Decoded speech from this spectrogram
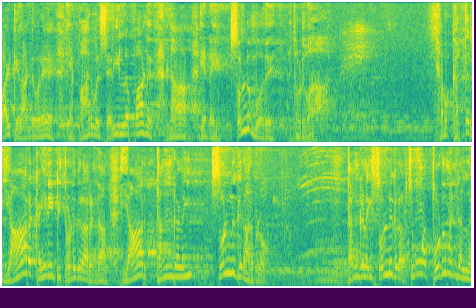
வாழ்க்கையில் ஆண்டவரே என் பார்வை சரியில்லைப்பான்னு நான் என்னை சொல்லும்போது தொடுவார். அப்ப கர்த்தர் யாரை கை நீட்டி தொடுகிறார் என்றால் யார் தங்களை சொல்லுகிறார்களோ தங்களை சொல்லுகிறார். சும்மா தொடும் என்றல்ல.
